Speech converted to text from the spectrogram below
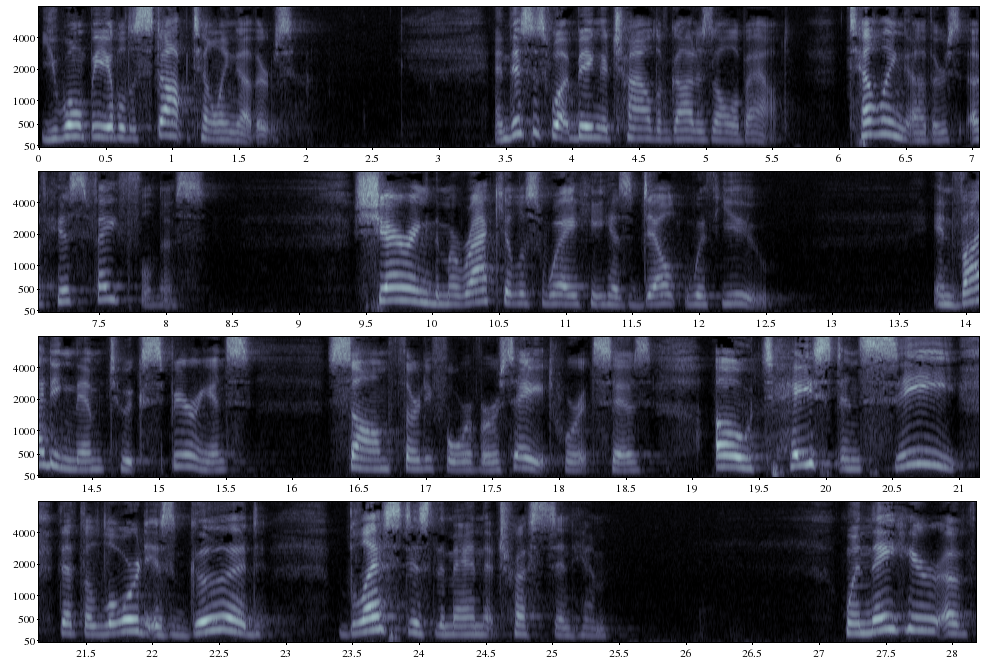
You won't be able to stop telling others. And this is what being a child of God is all about telling others of his faithfulness, sharing the miraculous way he has dealt with you, inviting them to experience Psalm 34, verse 8, where it says, Oh, taste and see that the Lord is good. Blessed is the man that trusts in him. When they hear of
